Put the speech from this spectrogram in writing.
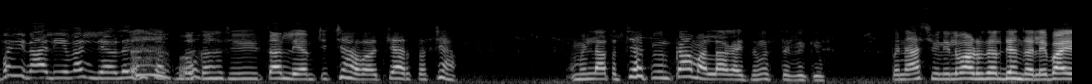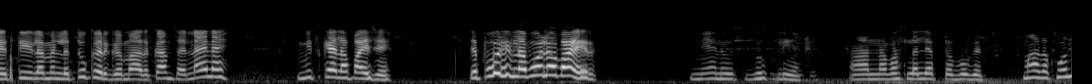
बहीण आली म्हणल्या लय दिवसात चालली आमची चहा चारचा चहा. म्हणलं आता चहा पिऊन कामाला लागायचं मस्तपैकी. पण अश्विनीला वाढू झालं ध्यान झालंय. बाय तिला म्हणलं तू कर ग माझं काम चालेल नाही नाही मीच केला पाहिजे. त्या पोरीला बोलव बाहेर. नेनू झोपली. अण्णा बसला लॅपटॉप बघत. माझा फोन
